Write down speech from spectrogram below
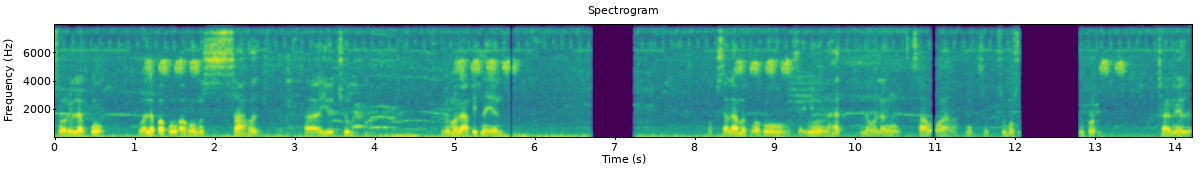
Sorry lang po, wala pa po akong sahod sa YouTube. Pero malapit na yan. Salamat po ako sa inyo lahat na walang sawa sumusupport channel.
